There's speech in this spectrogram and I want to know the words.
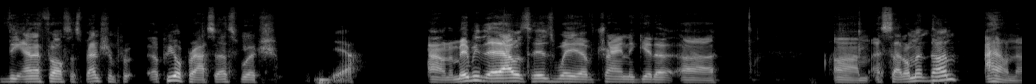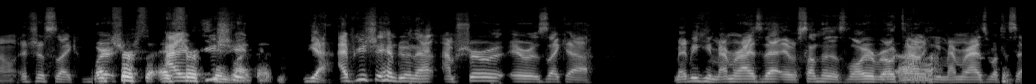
the NFL suspension pr- appeal process, which Yeah, I don't know. Maybe that was his way of trying to get a uh, um a settlement done. I don't know. It's just like where it sure, it I sure appreciate- like yeah, I appreciate him doing that. I'm sure it was like a maybe he memorized that. It was something his lawyer wrote down Uh. and he memorized what to say.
